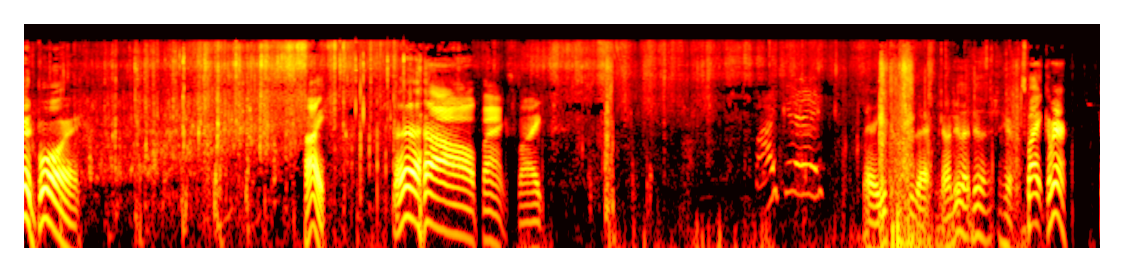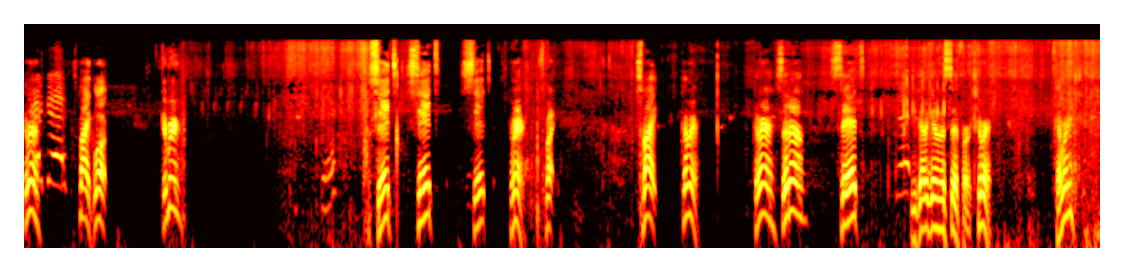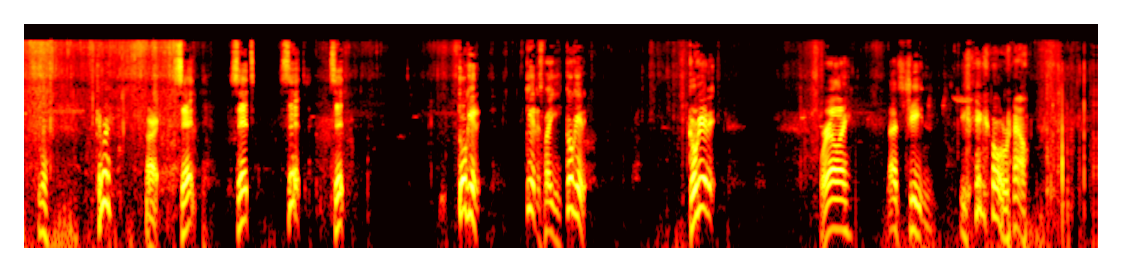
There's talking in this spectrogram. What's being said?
Good boy. Hi. Oh, thanks, Spike. Mikey. There, you do that. Don't do that, do that. Here. Spike, come here. Come here. Spike, look. Come here. Sit, sit, sit. Come here. Spike. Spike, come here. Come here. Sit down. Sit. You gotta get him to sit first. Come here. Come here. Come here. Come here. All right. Sit. Sit. Sit. Sit. Go get it. Get it, Spikey. Go get it. Go get it. Really? That's cheating. You can't go around.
